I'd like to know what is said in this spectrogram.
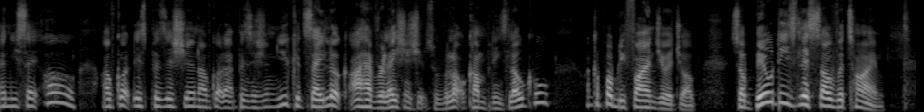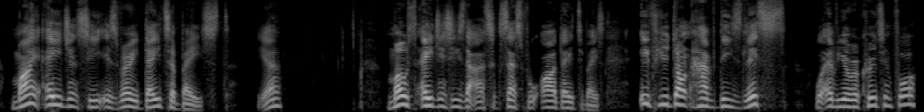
and you say, Oh, I've got this position, I've got that position. You could say, Look, I have relationships with a lot of companies local. I could probably find you a job. So build these lists over time. My agency is very data based. Yeah. Most agencies that are successful are database. If you don't have these lists, whatever you're recruiting for,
